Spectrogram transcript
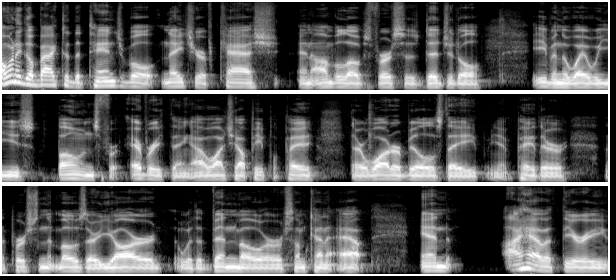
want to go back to the tangible nature of cash and envelopes versus digital, even the way we use phones for everything. I watch how people pay their water bills, they you know, pay their the person that mows their yard with a Venmo or some kind of app. And I have a theory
